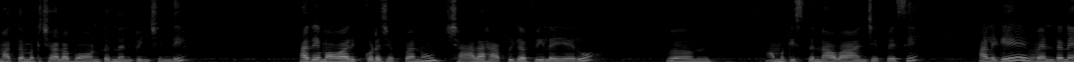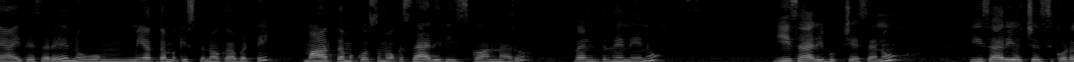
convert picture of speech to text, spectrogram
మా అత్తమ్మకి చాలా బాగుంటుంది అనిపించింది అదే మా వారికి కూడా చెప్పాను. చాలా హ్యాపీగా ఫీల్ అయ్యారు. అమ్మకి ఇస్తున్నావా అని చెప్పేసి. అలాగే వెంటనే అయితే సరే నువ్వు మీ అత్తమ్మకి ఇస్తున్నావు కాబట్టి మా అత్తమ్మ కోసం ఒక శారీ తీసుకో అన్నారు. వెంటనే నేను ఈ శారీ బుక్ చేశాను. ఈ శారీ వచ్చేసి కూడా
